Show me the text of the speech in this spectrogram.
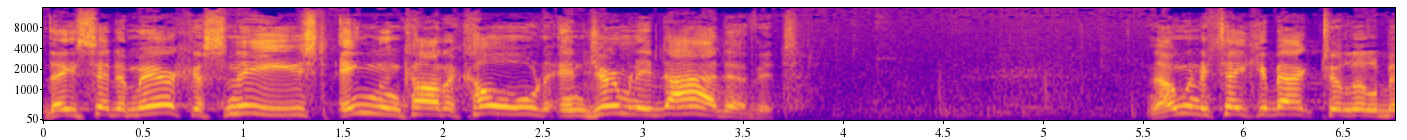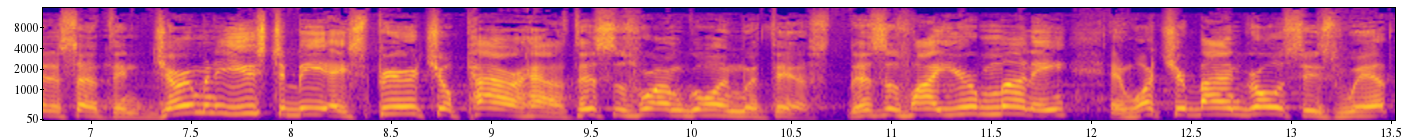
they said America sneezed, England caught a cold, and Germany died of it. Now I'm going to take you back to a little bit of something. Germany used to be a spiritual powerhouse. This is where I'm going with this. This is why your money and what you're buying groceries with,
